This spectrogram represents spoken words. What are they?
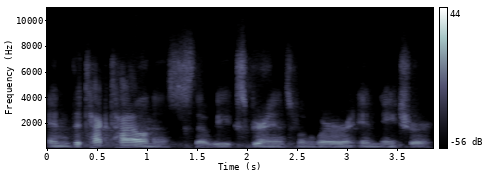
and the tactileness that we experience when we're in nature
